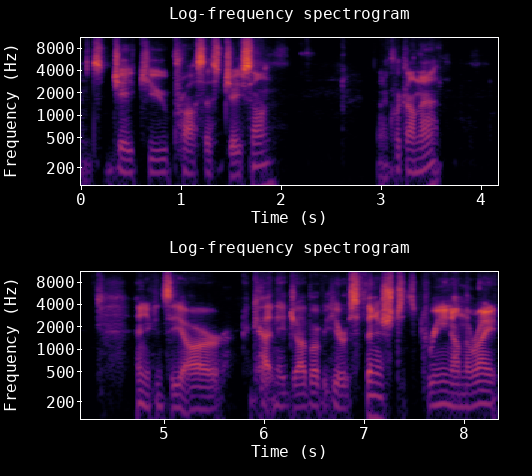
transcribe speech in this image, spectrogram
It's JQ process JSON. And I click on that. And you can see our concatenate job over here is finished. It's green on the right.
